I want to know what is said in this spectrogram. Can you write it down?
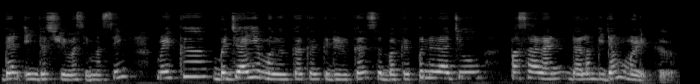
dan industri masing-masing, mereka berjaya mengekalkan kedudukan sebagai peneraju pasaran dalam bidang mereka.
